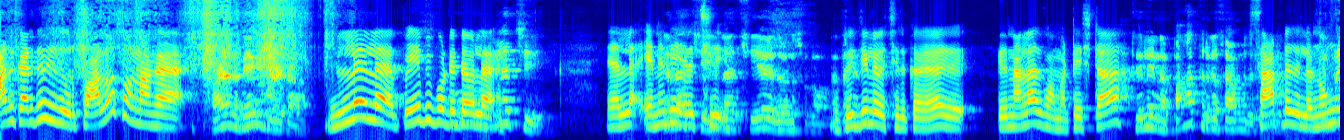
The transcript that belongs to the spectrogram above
அதுக்கு அடுத்தது இது ஒரு பழம் சொன்னாங்க. இல்லை இல்லை. பேபி பொட்டேட்டோ இல்லை. எல்லாம் என்னது இறைச்சி ஃப்ரிட்ஜில் வச்சுருக்க இது நல்லா இருக்குமாம்மா பார்த்துருக்கேன் சாப்பிட்டது இல்லை. நொங்கு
